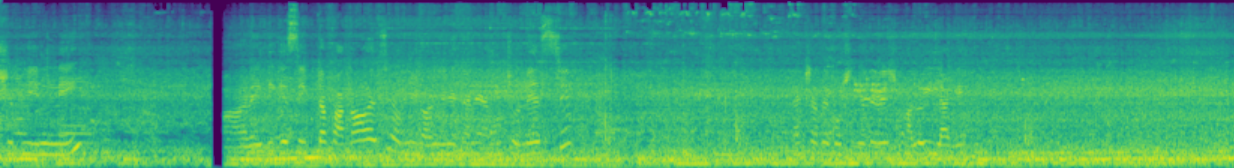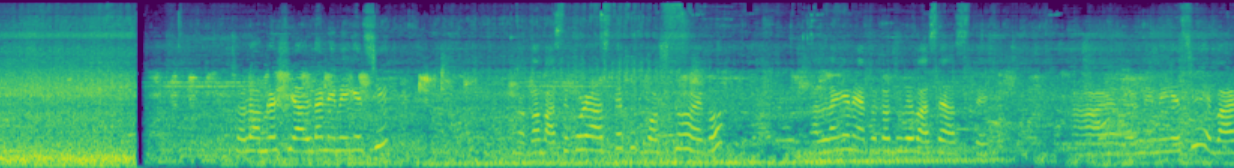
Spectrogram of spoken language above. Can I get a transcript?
সে ভিড় নেই। আর এইদিকে সিটটা ফাঁকা হয়েছে আমি গাড়ির এখানে আমি চলে এসেছি। একসাথে বসে যেতে বেশ ভালোই লাগে। চলো আমরা শিয়ালদা নেমে গেছি। বাবা বাসে করে আসতে খুব কষ্ট হয় গো। ভালো লাগে না এতটা দূরে বাসে আসতে। আর নেমে গেছি, এবার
